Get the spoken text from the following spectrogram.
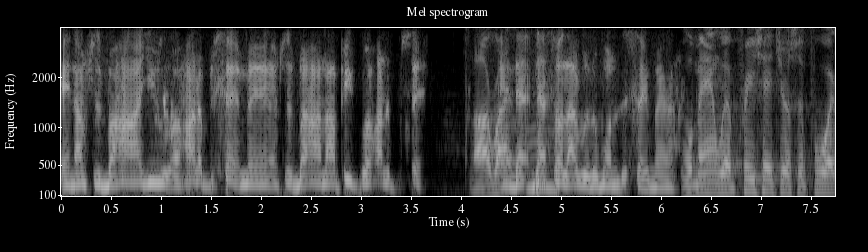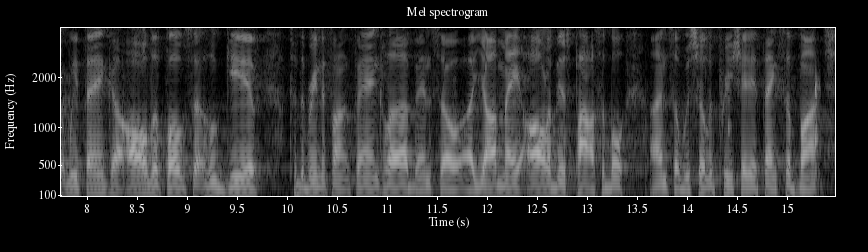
and I'm just behind you 100, percent man. I'm just behind our people 100. percent all right. That, that's all I really wanted to say, man. Well, man, we appreciate your support. We thank uh, all the folks uh, who give to the Bring the Funk fan club. And so uh, y'all made all of this possible. and so we surely appreciate it. Thanks a bunch.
